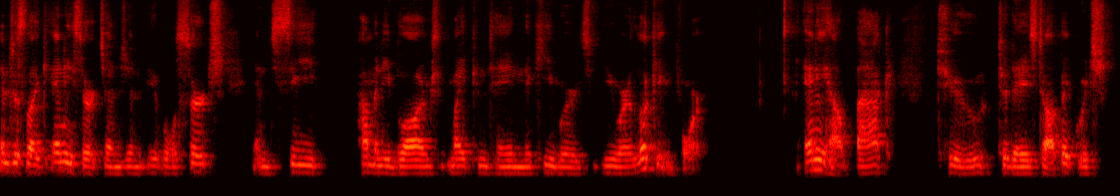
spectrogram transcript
And just like any search engine, it will search and see how many blogs might contain the keywords you are looking for. Anyhow, back to today's topic, which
